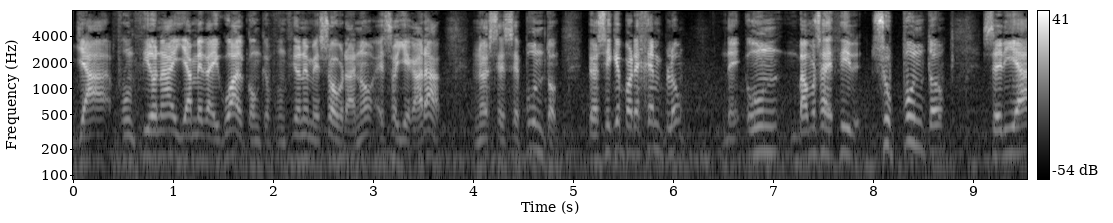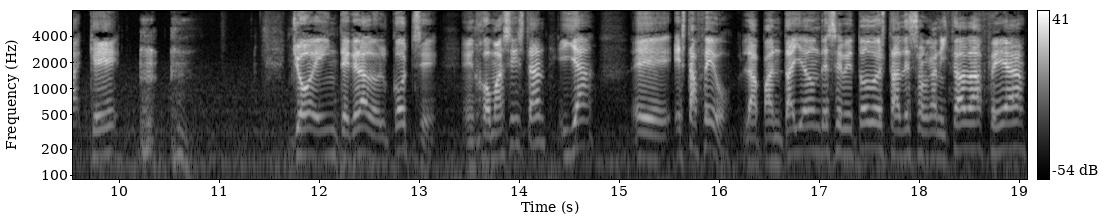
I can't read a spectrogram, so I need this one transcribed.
ya funciona y ya me da igual, con que funcione me sobra, ¿no? Eso llegará, no es ese punto. Pero sí que, por ejemplo, de un, vamos a decir, subpunto sería que yo he integrado el coche en Home Assistant y ya eh, está feo. La pantalla donde se ve todo está desorganizada, fea.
